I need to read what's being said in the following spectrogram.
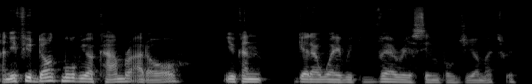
And if you don't move your camera at all, you can get away with very simple geometry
